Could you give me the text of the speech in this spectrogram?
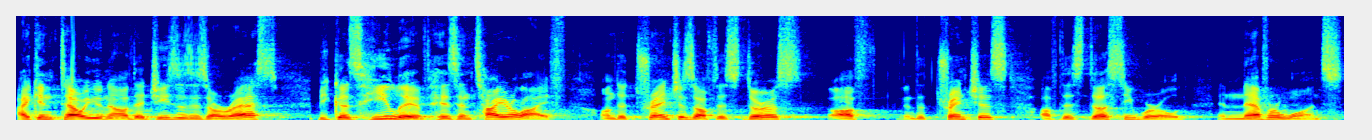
I can tell you now that Jesus is our rest because he lived his entire life on the trenches of this dust, of the trenches of this dusty world, and never once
